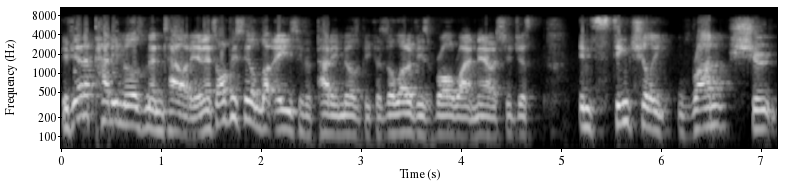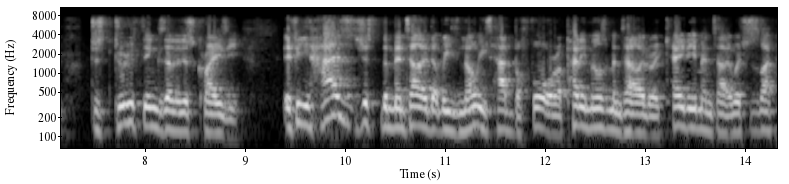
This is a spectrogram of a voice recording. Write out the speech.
if you had a Patty Mills mentality, and it's obviously a lot easier for Patty Mills because a lot of his role right now is to just instinctually run, shoot, just do things that are just crazy. If he has just the mentality that we know he's had before, a Patty Mills mentality or a KD mentality, which is like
